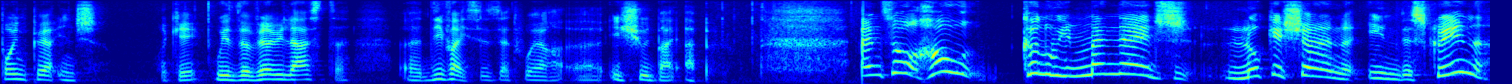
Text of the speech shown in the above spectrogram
point per inch. Okay, with the very last uh, devices that were uh, issued by Apple. And so how can we manage location in the screen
